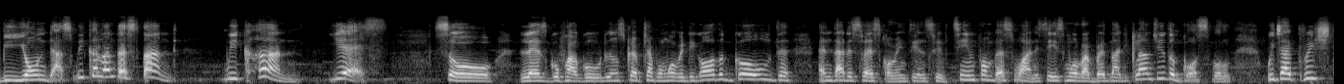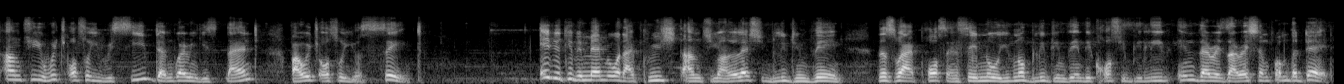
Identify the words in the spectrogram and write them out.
beyond us. We can understand. We can. Yes. So let's go for our golden scripture from where we dig all the gold, and that is First Corinthians 15 from verse 1. It says, Moreover, brethren, I declare unto you the gospel which I preached unto you, which also you received, and wherein you stand, by which also you're saved. If you keep in memory what I preached unto you, unless you believed in vain, this is why I pause and say, No, you've not believed in vain because you believe in the resurrection from the dead.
